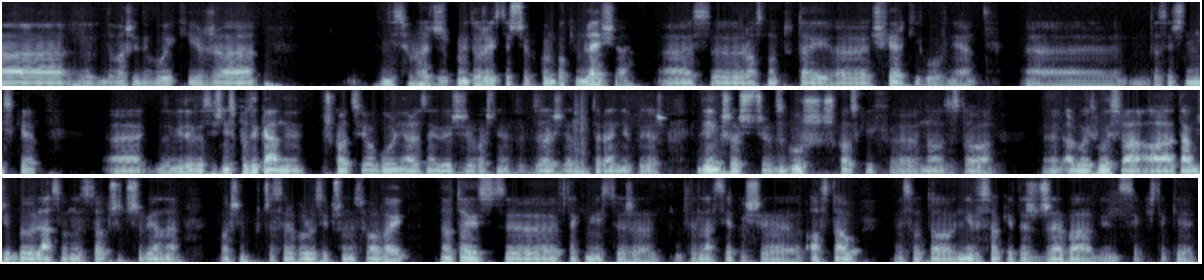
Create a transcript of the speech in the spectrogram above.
do waszej dwójki, że nie słychać, że pomimo że jesteście w głębokim lesie, e, s- rosną tutaj e, świerki głównie, e, dosyć niskie, Widok dosyć niespotykany w Szkocji ogólnie, ale znajduje się właśnie w zależnym terenie, ponieważ większość wzgórz szkockich e, no, została e, albo jest łysa, a tam, gdzie były lasy, one zostały przetrzebione właśnie podczas rewolucji przemysłowej. No to jest e, w takim miejscu, że ten las jakoś ostał. Są to niewysokie też drzewa, więc jakieś takie e,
